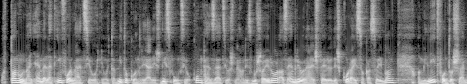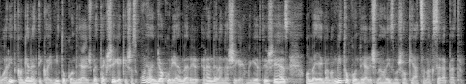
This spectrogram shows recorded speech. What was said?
A tanulmány emellett információt nyújt a mitokondriális diszfunkció kompenzációs mechanizmusairól az embrionális fejlődés korai szakaszaiban, ami létfontosságú a ritka genetikai mitokondriális betegségek és az olyan gyakori emberi rendellenességek megértéséhez, amelyekben a mitokondriális mechanizmusok játszanak szerepet.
